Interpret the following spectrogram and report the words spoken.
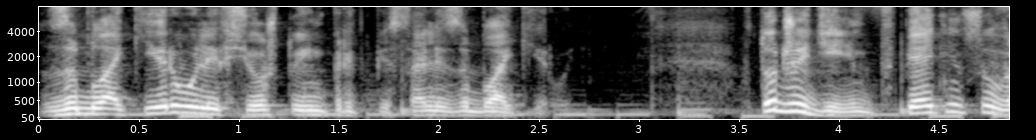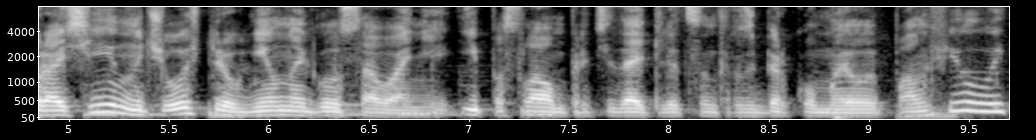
заблокировали все, что им предписали заблокировать. В тот же день, в пятницу, в России началось трехдневное голосование. И, по словам председателя Центра сберкома Эллы Панфиловой,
